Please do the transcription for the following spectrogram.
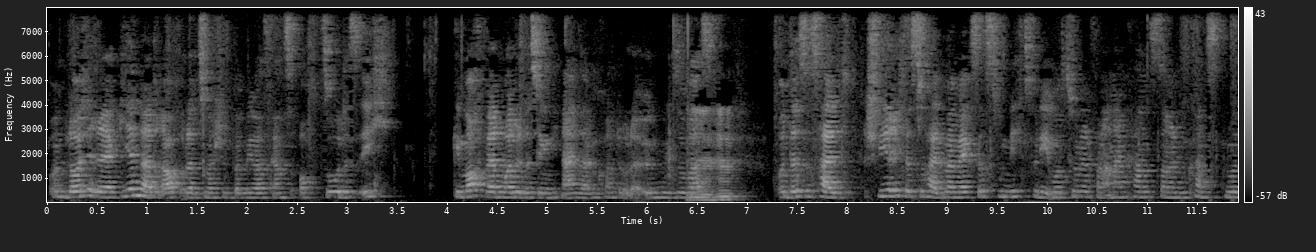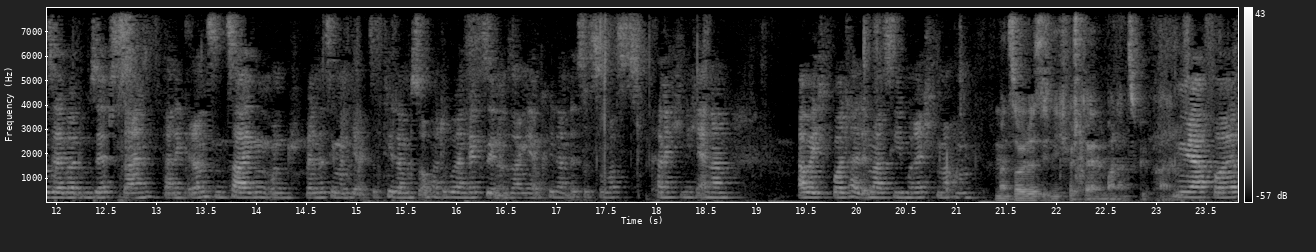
und Leute reagieren darauf, oder zum Beispiel bei mir war es ganz oft so, dass ich gemocht werden wollte, deswegen nicht Nein sagen konnte oder irgendwie sowas. Mhm. Und das ist halt schwierig, dass du halt mal merkst, dass du nichts für die Emotionen von anderen kannst, sondern du kannst nur selber du selbst sein, deine Grenzen zeigen und wenn das jemand nicht akzeptiert, dann musst du auch mal drüber hinwegsehen und sagen, ja okay, dann ist es sowas, kann ich nicht ändern. Aber ich wollte halt immer es jedem recht machen. Man sollte sich nicht verstellen, um anderen zu gefallen. Ja, voll.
